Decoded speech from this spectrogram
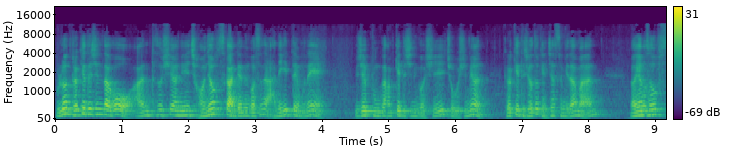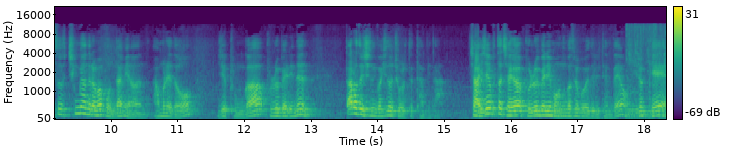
물론 그렇게 드신다고 안토시아닌이 전혀 흡수가 안 되는 것은 아니기 때문에 유제품과 함께 드시는 것이 좋으시면 그렇게 드셔도 괜찮습니다만 영양소 흡수 측면으로만 본다면 아무래도 유제품과 블루베리는 따로 드시는 것이 더 좋을 듯 합니다. 자 이제부터 제가 블루베리 먹는 것을 보여드릴 텐데요. 이렇게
